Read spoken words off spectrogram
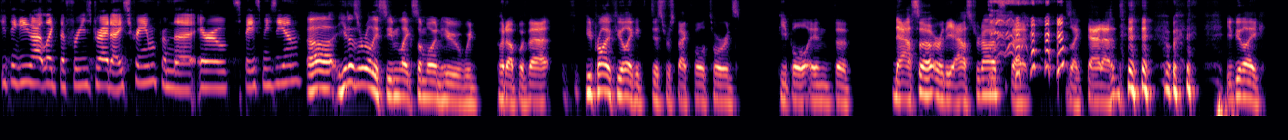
do you think he got like the freeze dried ice cream from the Aerospace Museum? Uh, he doesn't really seem like someone who would put up with that. He'd probably feel like it's disrespectful towards people in the NASA or the astronauts that it's like that. He'd be like,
